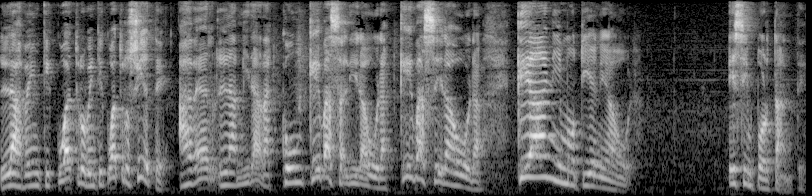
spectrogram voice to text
las 24, 24, 7, a ver la mirada, con qué va a salir ahora, qué va a ser ahora, qué ánimo tiene ahora es importante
